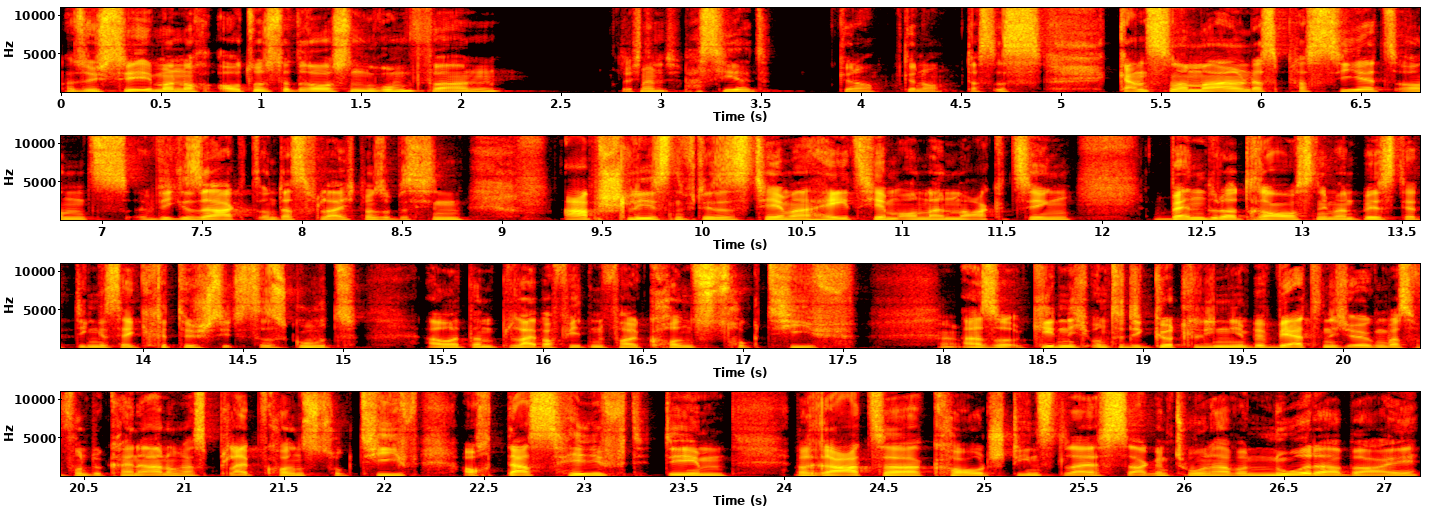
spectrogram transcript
Also ich sehe immer noch Autos da draußen rumfahren. Richtig. Ich meine, passiert. Genau, genau. Das ist ganz normal und das passiert. Und wie gesagt, und das vielleicht mal so ein bisschen abschließend für dieses Thema Hate hier im Online-Marketing. Wenn du da draußen jemand bist, der Dinge sehr kritisch sieht, ist das gut. Aber dann bleib auf jeden Fall konstruktiv. Also geh nicht unter die Gürtellinie, bewerte nicht irgendwas, wovon du keine Ahnung hast, bleib konstruktiv. Auch das hilft dem Berater, Coach, Dienstleister, Agenturenhaber nur dabei,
